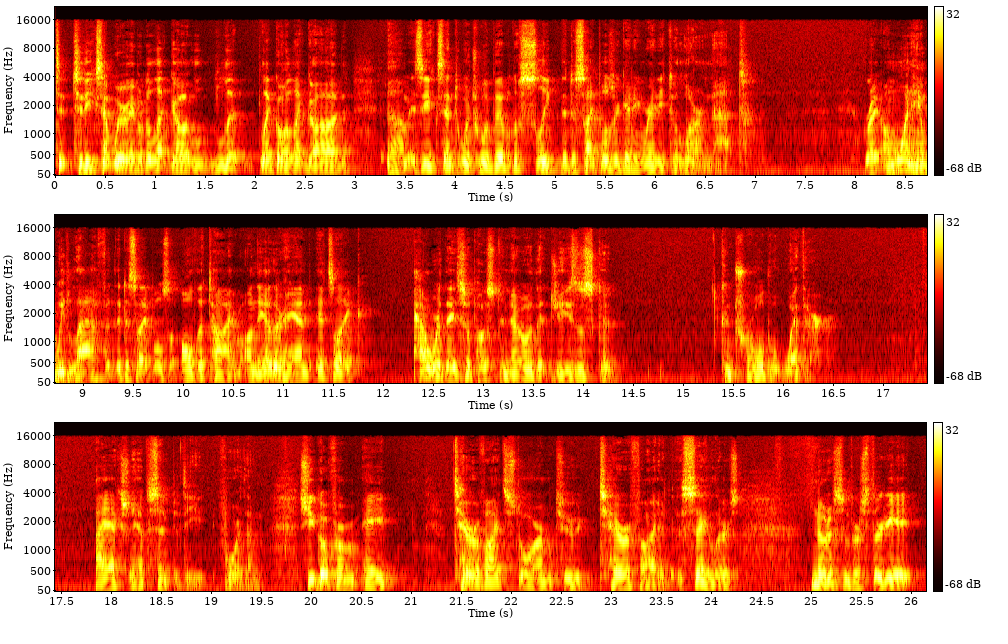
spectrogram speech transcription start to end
to, to, the extent we were able to let go, let, let go and let God, um, is the extent to which we'll be able to sleep. The disciples are getting ready to learn that. Right? On one hand, we laugh at the disciples all the time. On the other hand, it's like, how were they supposed to know that Jesus could control the weather? I actually have sympathy for them. So you go from a terrified storm to terrified sailors. Notice in verse 38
